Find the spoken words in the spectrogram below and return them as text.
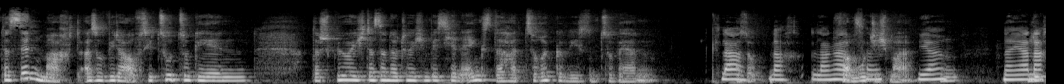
das Sinn macht, also wieder auf sie zuzugehen, da spüre ich, dass er natürlich ein bisschen Ängste hat, zurückgewiesen zu werden. Klar, also, nach langer vermute Zeit. ich mal. Ja. Hm. Naja, nach,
